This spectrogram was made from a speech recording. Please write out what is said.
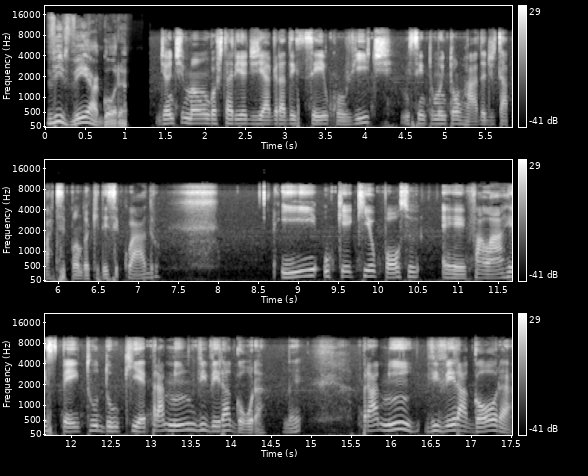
viver agora. De antemão, gostaria de agradecer o convite. Me sinto muito honrada de estar participando aqui desse quadro. E o que que eu posso é, falar a respeito do que é para mim viver agora, né? Para mim, viver agora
